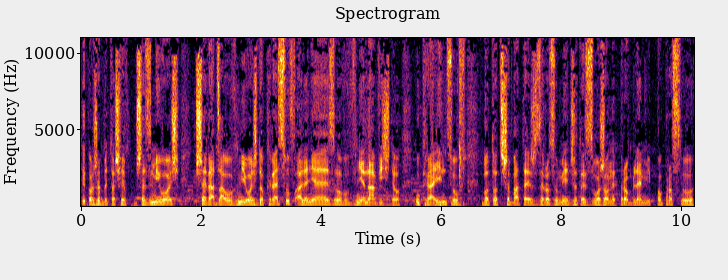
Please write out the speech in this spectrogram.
tylko żeby to się przez miłość przeradzało w miłość do Kresów, ale nie znowu w nienawiść do Ukraińców, bo to trzeba też zrozumieć, że to jest złożony problem i po prostu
